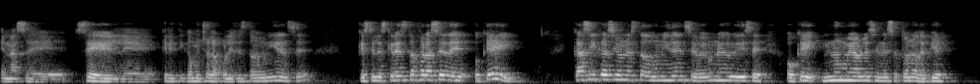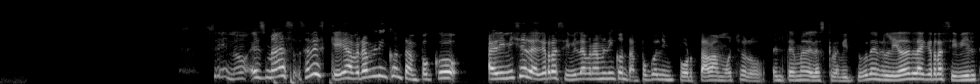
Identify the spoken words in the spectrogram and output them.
en hace, se le critica mucho a la policía estadounidense, que se les cree esta frase de, ok, casi casi un estadounidense ve un negro y dice, ok, no me hables en ese tono de piel. Sí, no, es más, ¿sabes qué? Abraham Lincoln tampoco, al inicio de la guerra civil, Abraham Lincoln tampoco le importaba mucho el tema de la esclavitud. En realidad la guerra civil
